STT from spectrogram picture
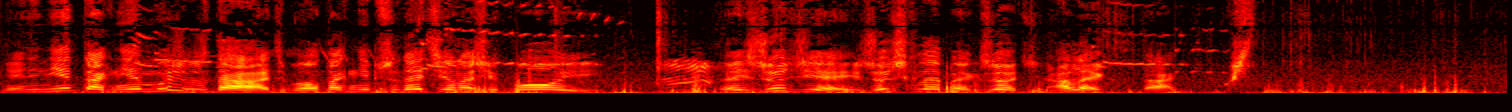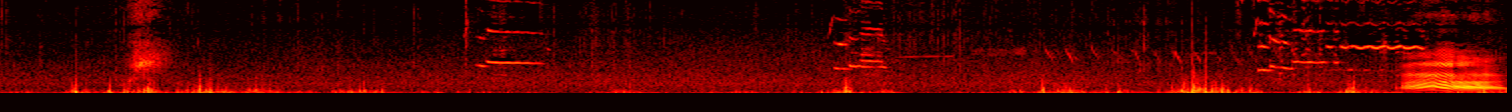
Nie, nie, nie tak, nie musisz dać, bo on tak nie przyleci, ona się boi. Ej, rzuć jej, rzuć chlebek, rzuć. Alex, tak. A,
